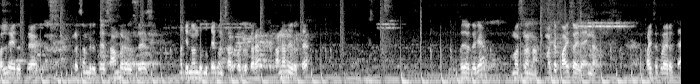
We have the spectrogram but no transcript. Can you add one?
ಪಲ್ಯ ಇರುತ್ತೆ ರಸಮ್ ಇರುತ್ತೆ, ಸಾಂಬಾರು ಇರುತ್ತೆ ಮತ್ತು ಇನ್ನೊಂದು ಮುದ್ದೆಗೆ ಒಂದು ಸಾರು ಕೊಟ್ಟಿರ್ತಾರೆ. ಅನ್ನನೂ ಇರುತ್ತೆ. ಜೊತೆಗೆ ಮೊಸರನ್ನ. ಮತ್ತು ಪಾಯಸ ಇದೆ ಇನ್ನು. ಪಾಯಸ ಕೂಡ ಇರುತ್ತೆ.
